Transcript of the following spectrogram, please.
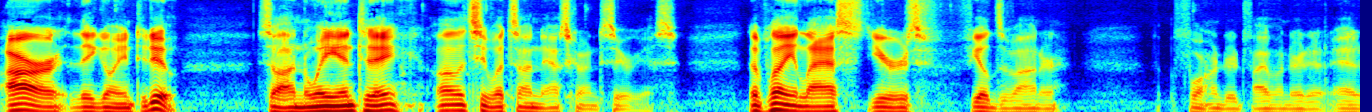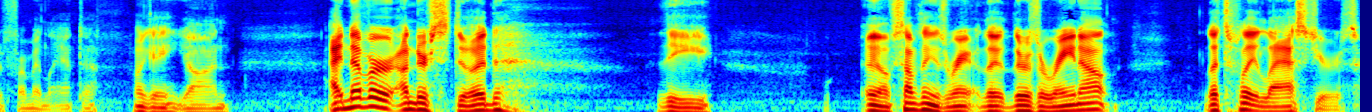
are they going to do? So, on the way in today, well, let's see what's on NASCAR and Sirius. They're playing last year's Folds of Honor 400, 500 at, uh, at, uh, from Atlanta. Okay, yawn. I never understood the, you know, if something's rain, there's a rain out, let's play last year's.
